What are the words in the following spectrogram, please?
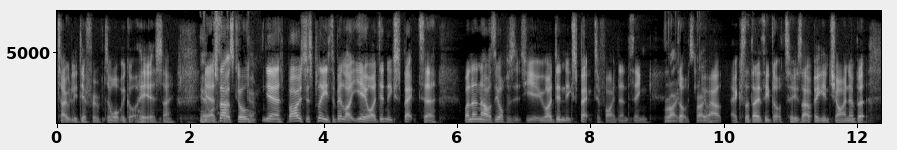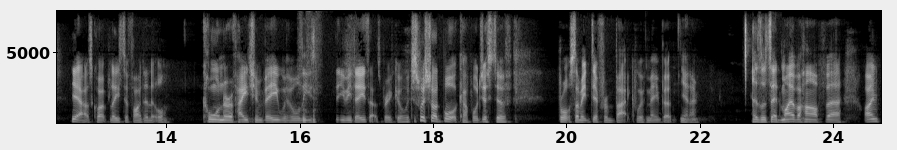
totally different to what we got here. So Yeah, yeah, so that was cool, yeah. Yeah. but I was just pleased, a bit like you. I didn't expect to. Well, no, no, I was the opposite to you. I didn't expect to find anything Right, Doctor right. Who out there because I don't think Doctor Who's that big in China. But yeah, I was quite pleased to find a little corner of HMV with all these DVDs. That was pretty cool. I just wish I'd bought a couple just to have brought something different back with me. But you know, as I said, my other half, uh, I'm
